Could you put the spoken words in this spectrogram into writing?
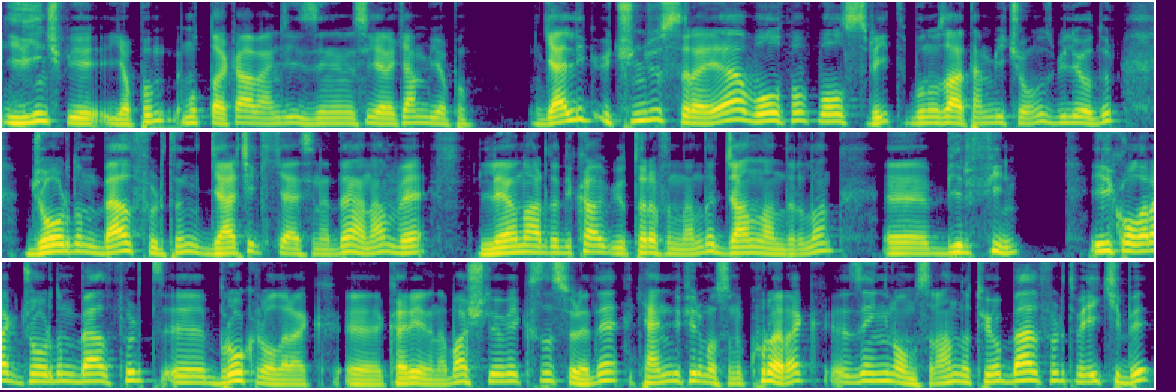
ilginç bir yapım. Mutlaka bence izlenilmesi gereken bir yapım. Geldik 3. sıraya Wolf of Wall Street. Bunu zaten birçoğunuz biliyordur. Jordan Belfort'un gerçek hikayesine dayanan ve Leonardo DiCaprio tarafından da canlandırılan e, bir film. İlk olarak Jordan Belfort e, broker olarak e, kariyerine başlıyor ve kısa sürede kendi firmasını kurarak e, zengin olmasını anlatıyor. Belfort ve ekibi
